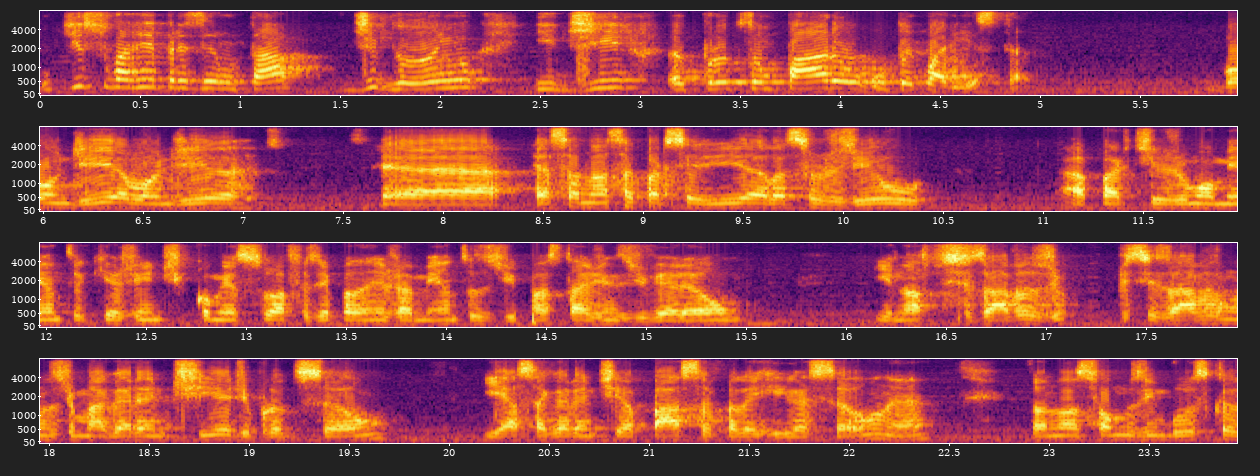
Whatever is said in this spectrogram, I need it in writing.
o que isso vai representar de ganho e de uh, produção para o pecuarista? Bom dia, bom dia. É, essa nossa parceria ela surgiu a partir do momento que a gente começou a fazer planejamentos de pastagens de verão e nós precisávamos de, precisávamos de uma garantia de produção e essa garantia passa pela irrigação, né? Então nós fomos em busca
